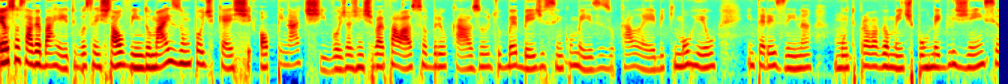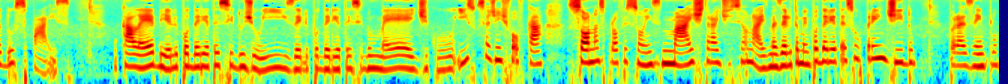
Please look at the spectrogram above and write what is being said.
Eu sou Sávia Barreto e você está ouvindo mais um podcast opinativo. Hoje a gente vai falar sobre o caso do bebê de cinco meses, o Caleb, que morreu em Teresina, muito provavelmente por negligência dos pais. O Caleb, ele poderia ter sido juiz, ele poderia ter sido médico, isso se a gente for ficar só nas profissões mais tradicionais, mas ele também poderia ter surpreendido, por exemplo,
